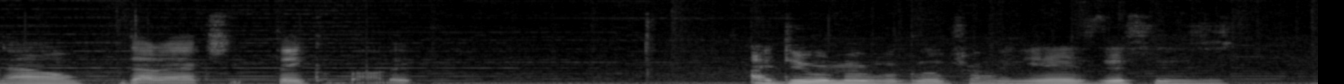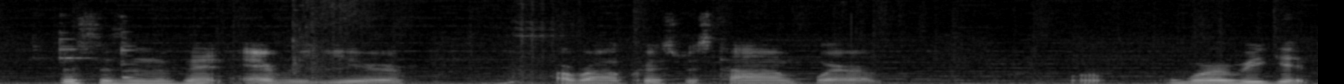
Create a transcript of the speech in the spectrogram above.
now that I actually think about it, I do remember what Globetrotting is. This is this is an event every year around Christmas time where where we get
